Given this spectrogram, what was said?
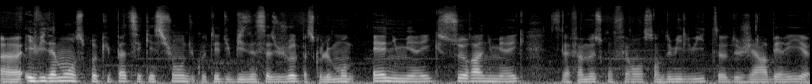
Euh, évidemment, on se préoccupe pas de ces questions du côté du business as usual parce que le monde est numérique, sera numérique. C'est la fameuse conférence en 2008 de Gérard Berry, euh,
